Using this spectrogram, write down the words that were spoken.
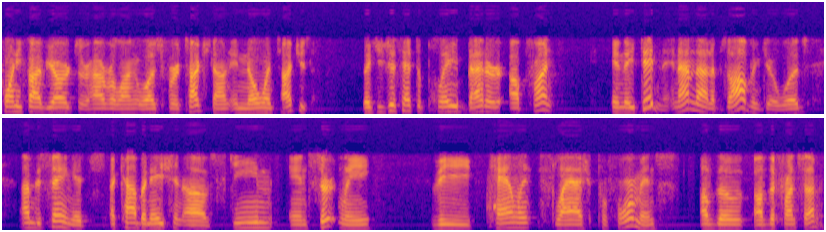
25 yards or however long it was for a touchdown, and no one touches him. Like you just have to play better up front, and they didn't. And I'm not absolving Joe Woods. I'm just saying it's a combination of scheme and certainly the talent slash performance of the of the front seven.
